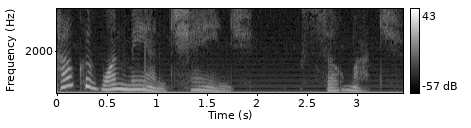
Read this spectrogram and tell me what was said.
How could one man change so much?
